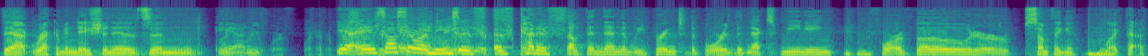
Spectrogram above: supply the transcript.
that recommendation is, and and Yeah, and it's also a means of, of kind of something then that we bring to the board the next meeting mm-hmm. for a vote or something mm-hmm. like that.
